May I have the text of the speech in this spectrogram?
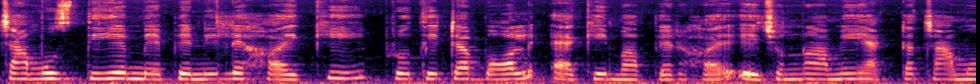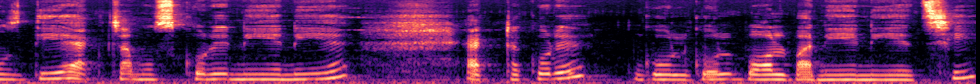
চামচ দিয়ে মেপে নিলে হয় কি, প্রতিটা বল একই মাপের হয়। এই জন্য আমি একটা চামচ দিয়ে এক চামচ করে নিয়ে নিয়ে একটা করে গোল গোল বল বানিয়ে নিয়েছি।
